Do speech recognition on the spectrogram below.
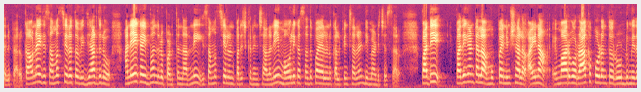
తెలిపారు. కావున ఇది సమస్యలతో విద్యార్థులు అనేక ఇబ్బందులు పడుతున్నారని ఈ సమస్యలను పరిష్కరించాలని మౌలిక సదుపాయాలను కల్పించాలని డిమాండ్ చేశారు. పది పది గంటల ముప్పై నిమిషాలు అయినా ఎంఆర్ఓ రాకపోవడంతో రోడ్డు మీద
